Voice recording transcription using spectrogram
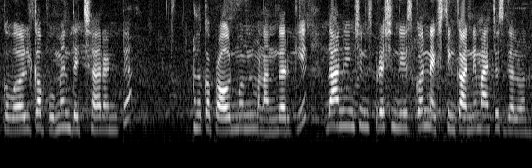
ఒక వరల్డ్ కప్ ఉమెన్ తెచ్చారంటే అదొక ప్రౌడ్ మూమెంట్ మనందరికీ. దాని నుంచి ఇన్స్పిరేషన్ తీసుకొని నెక్స్ట్ ఇంకా అన్ని మ్యాచెస్ గెలవను.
